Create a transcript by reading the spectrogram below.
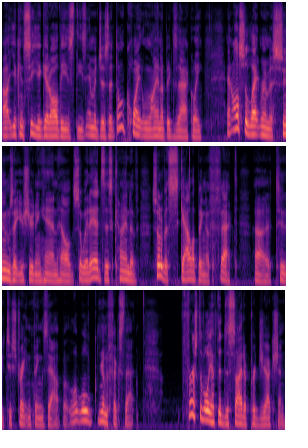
Uh, you can see you get all these, these images that don't quite line up exactly. And also Lightroom assumes that you're shooting handheld, so it adds this kind of sort of a scalloping effect uh, to, to straighten things out. But we'll, we're going to fix that. First of all, you have to decide a projection.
